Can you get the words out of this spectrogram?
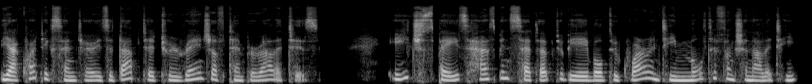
The aquatic center is adapted to a range of temporalities. Each space has been set up to be able to guarantee multifunctionality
